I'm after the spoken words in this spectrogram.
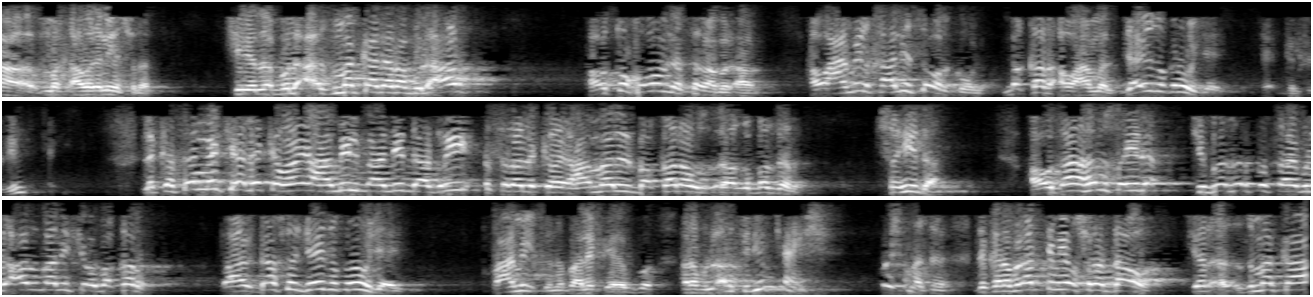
دا مخ اولنی صورت چې رب العظمه کده رب الارض او تو خو هم نه رب الارض او عامل خالص ورکول بقر او عمل جائز وکړو جائز دلته لکه څنګه چې لکه وای عامل باندې دا درې سره لکه عمل بقره او بذر شهیدا او دا هم شهیدا چې بذر په صاحب الارض باندې شو بقر دا څه جایز کوو جایز فهمي نو بالک رب الارض دې هم جایز مش مثلا ذکر رب الارض یو صورت داو چې زمکا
